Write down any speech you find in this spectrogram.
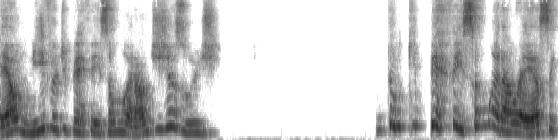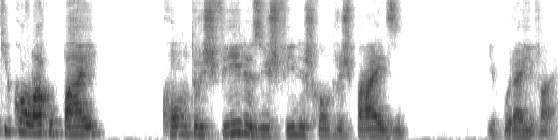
é o nível de perfeição moral de Jesus. Então, que perfeição moral é essa que coloca o pai contra os filhos e os filhos contra os pais e, e por aí vai?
